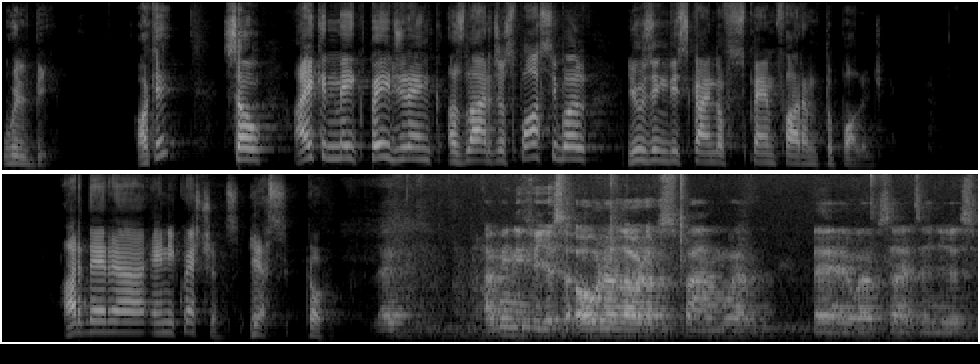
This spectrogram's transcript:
will be. Okay? So I can make PageRank as large as possible using this kind of spam farm topology. Are there uh, any questions? Yes, go. Like, I mean, if you just own a lot of spam web uh, websites and you just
